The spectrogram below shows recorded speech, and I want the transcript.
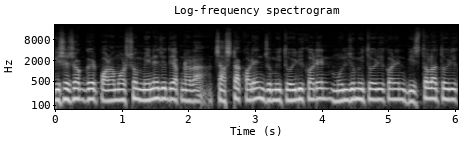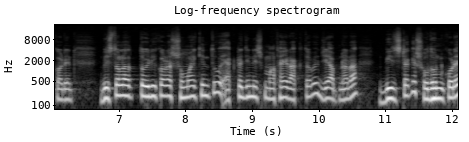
বিশেষজ্ঞের পরামর্শ মেনে যদি আপনারা চাষটা করেন, জমি তৈরি করেন, মূল জমি তৈরি করেন, বীজতলা তৈরি করেন, বীজতলা তৈরি করার সময় কিন্তু একটা জিনিস মাথায় রাখতে হবে যে আপনারা বীজটাকে শোধন করে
